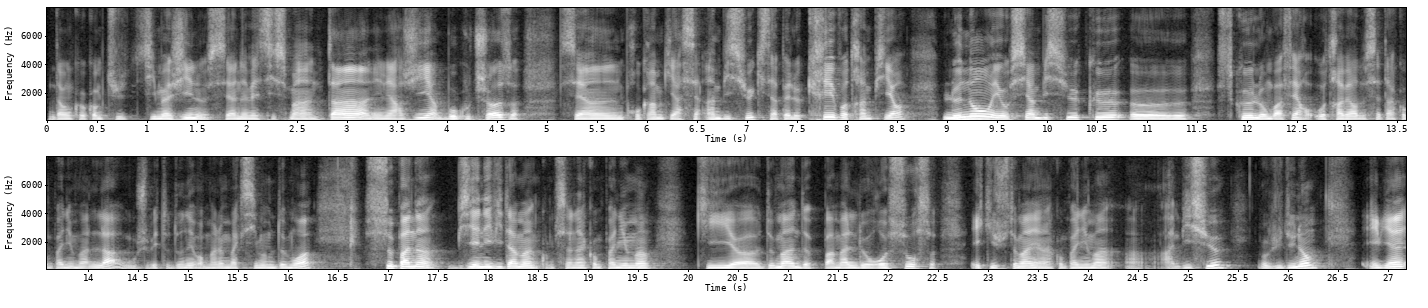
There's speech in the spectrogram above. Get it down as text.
donc, comme tu t'imagines, c'est un investissement en temps, en énergie, en beaucoup de choses. C'est un programme qui est assez ambitieux, qui s'appelle Créer votre empire. Le nom est aussi ambitieux que euh, ce que l'on va faire au travers de cet accompagnement-là, où je vais te donner vraiment le maximum de mois. Cependant, bien évidemment, comme c'est un accompagnement qui euh, demande pas mal de ressources et qui justement est un accompagnement euh, ambitieux au vu du nom, eh bien,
